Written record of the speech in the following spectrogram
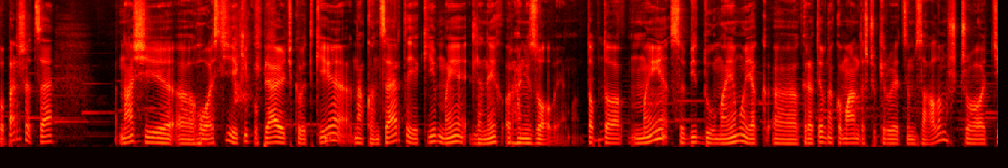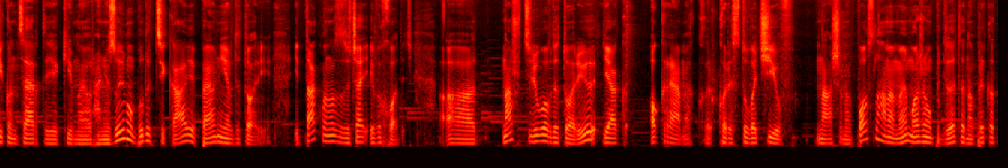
По-перше, це наші е, гості, які купляють квитки на концерти, які ми для них організовуємо. Тобто, ми собі думаємо, як е, креативна команда, що керує цим залом, що ті концерти, які ми організуємо, будуть цікаві певній аудиторії. І так воно зазвичай і виходить. Е, нашу цільову аудиторію, як окремих користувачів нашими послугами, ми можемо поділити, наприклад,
